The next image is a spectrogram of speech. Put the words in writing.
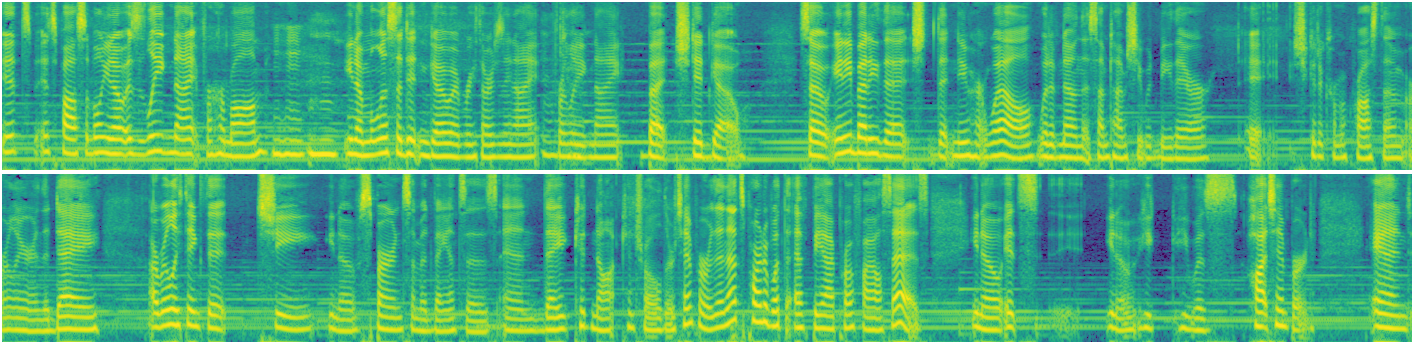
It's, it's it's possible. You know, it was league night for her mom. Mm-hmm. You know, Melissa didn't go every Thursday night for league night, but she did go. So anybody that that knew her well would have known that sometimes she would be there. It, she could have come across them earlier in the day. I really think that she, you know, spurned some advances, and they could not control their temper. Then that's part of what the FBI profile says. You know, it's you know, he he was hot tempered. And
